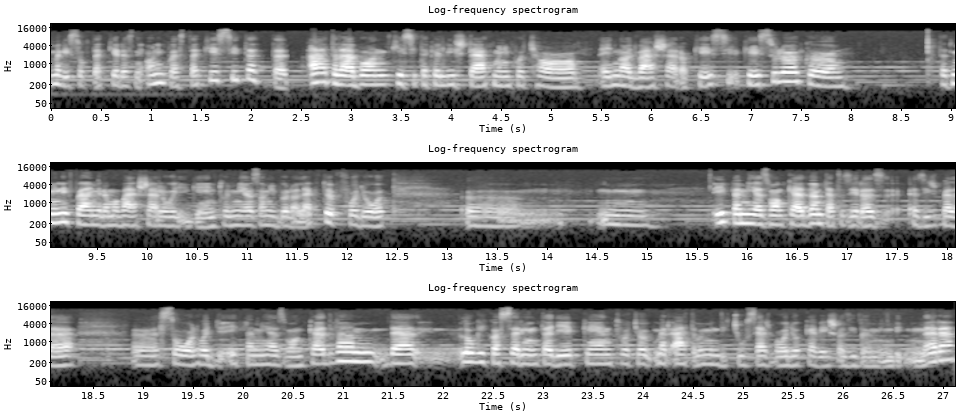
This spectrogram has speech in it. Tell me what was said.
meg is szokták kérdezni, Anika, ezt te készítetted? Általában készítek egy listát, mondjuk, hogyha egy nagy vására készülök, tehát mindig felmérem a vásárlói igényt, hogy mi az, amiből a legtöbb fogyott, mm, éppen mihez van kedvem, tehát azért ez, ez is bele szól, hogy éppen mihez van kedvem, de logika szerint egyébként, hogyha, mert általában mindig csúszásban vagyok, kevés az idő mindig mindenre,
